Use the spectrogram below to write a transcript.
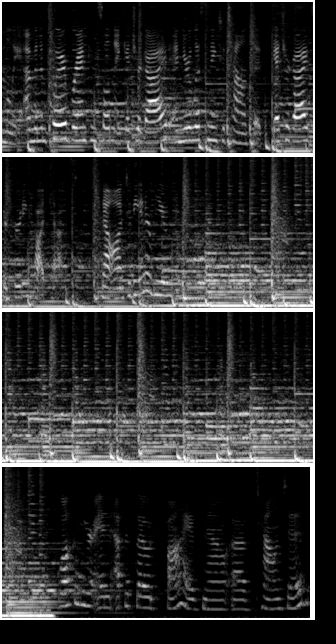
Emily. I'm an employer brand consultant at Get Your Guide, and you're listening to Talented, Get Your Guide's recruiting podcast. Now, on to the interview. Welcome. We're in episode five now of Talented,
